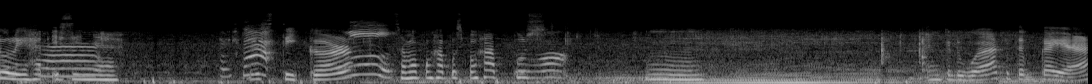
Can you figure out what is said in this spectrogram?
Tuh lihat isinya. Ada stiker sama penghapus-penghapus. Hmm. Yang kedua kita buka ya.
